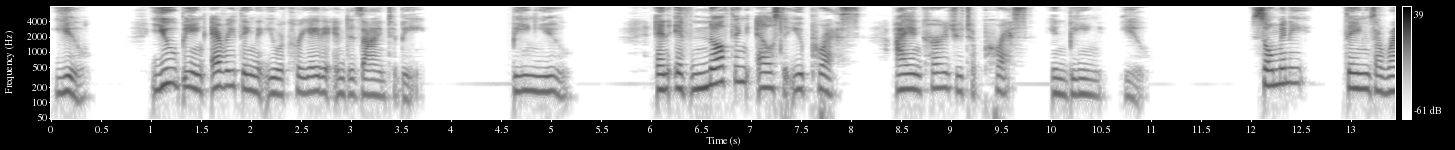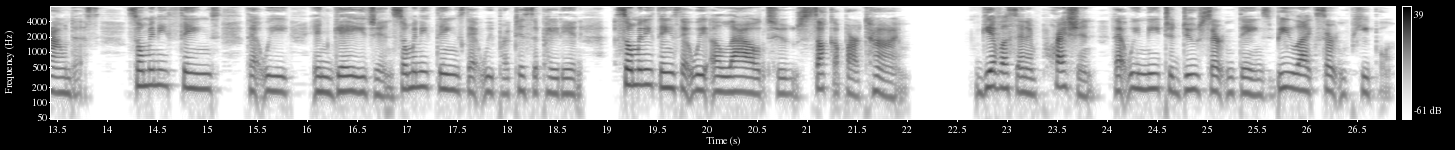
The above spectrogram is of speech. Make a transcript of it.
You. You being everything that you were created and designed to be being you. And if nothing else that you press, I encourage you to press in being you. So many things around us, so many things that we engage in, so many things that we participate in, so many things that we allow to suck up our time, give us an impression that we need to do certain things, be like certain people.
